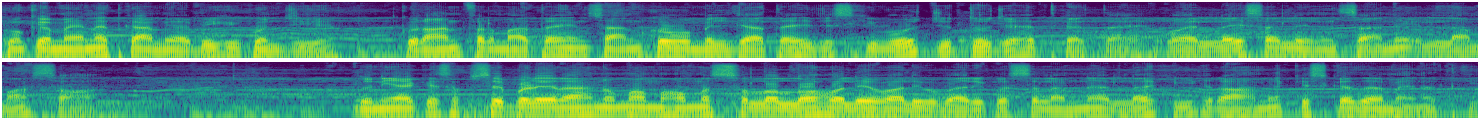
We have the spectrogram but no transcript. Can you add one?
क्योंकि मेहनत कामयाबी की कुंजी है। कुरान फरमाता है, इंसान को वो मिल जाता है जिसकी वो जद्दोजहद करता है। वह इंसान इल्लामा सा दुनिया के सबसे बड़े रहनुमा मोहम्मद सल्लल्लाहु अलैहि वसल्लम ने अल्लाह की राह में किस कदर मेहनत की?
